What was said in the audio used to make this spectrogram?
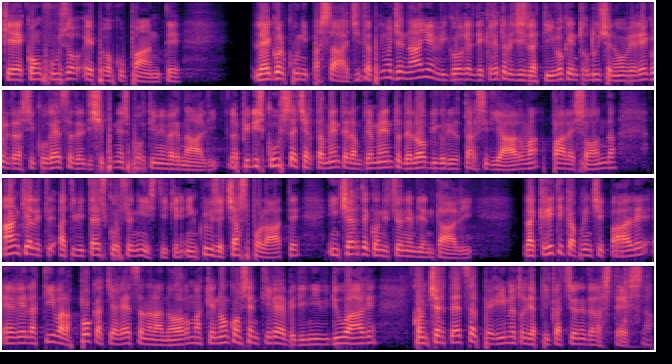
che è confuso e preoccupante. Leggo alcuni passaggi. Dal 1 gennaio è in vigore il decreto legislativo che introduce nuove regole della sicurezza delle discipline sportive invernali. La più discussa è certamente l'ampliamento dell'obbligo di dotarsi di arva, pala e sonda, anche alle t- attività escursionistiche, incluse ciaspolate, in certe condizioni ambientali. La critica principale è relativa alla poca chiarezza nella norma che non consentirebbe di individuare con certezza il perimetro di applicazione della stessa.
